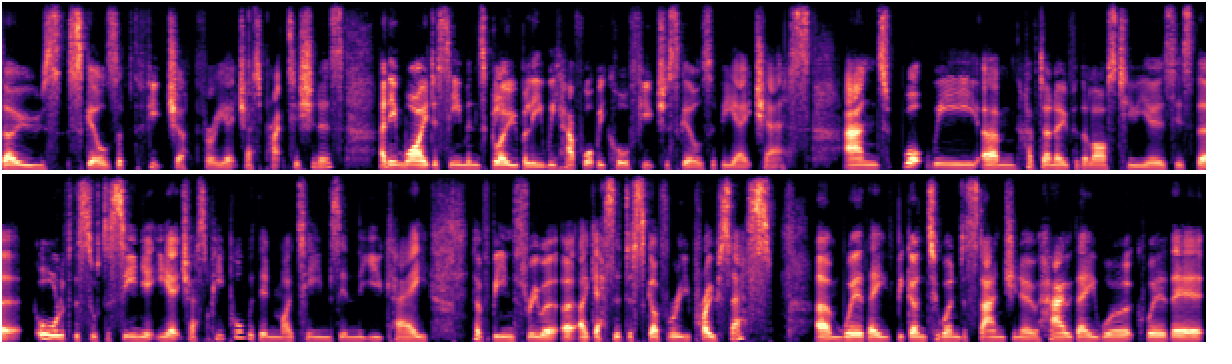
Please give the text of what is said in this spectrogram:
those skills of the future for EHS practitioners. And in wider Siemens globally, we have what we call future skills of EHS. And what we um, have done over the last two years is that all of the sort of senior EHS people within my teams in the UK have been through, a, a I guess, a discovery process um, where they've begun to understand, you know, how they work, where their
